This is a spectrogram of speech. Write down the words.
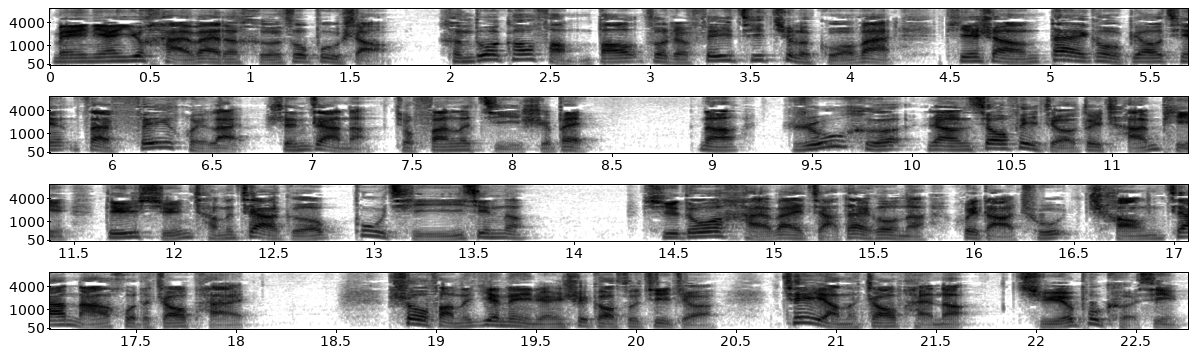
每年与海外的合作不少，很多高仿包坐着飞机去了国外，贴上代购标签再飞回来，身价呢就翻了几十倍。那如何让消费者对产品低于寻常的价格不起疑心呢？许多海外假代购呢会打出厂家拿货的招牌。受访的业内人士告诉记者，这样的招牌呢绝不可信。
